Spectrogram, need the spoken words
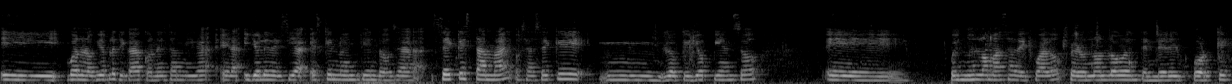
Y bueno, lo que yo platicaba con esta amiga era, y yo le decía, es que no entiendo, o sea, sé que está mal, o sea, sé que mm, lo que yo pienso, eh, pues no es lo más adecuado, pero no logro entender el por qué.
